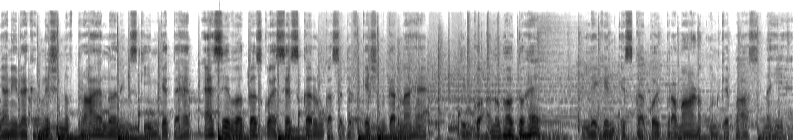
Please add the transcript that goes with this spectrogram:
यानी recognition of prior learning scheme के तहत ऐसे वर्कर्स को एसेस कर उनका सर्टिफिकेशन करना है, जिनको अनुभव तो है, लेकिन इसका कोई प्रमाण उनके पास नहीं है।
